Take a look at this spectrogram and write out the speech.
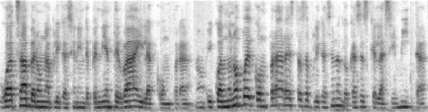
WhatsApp era una aplicación independiente, va y la compra, ¿no? Y cuando no puede comprar a estas aplicaciones, lo que hace es que las imita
